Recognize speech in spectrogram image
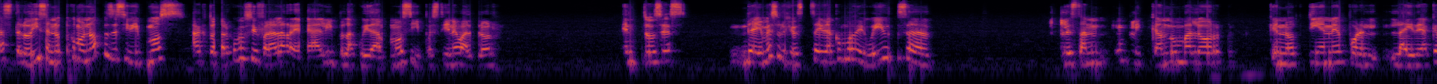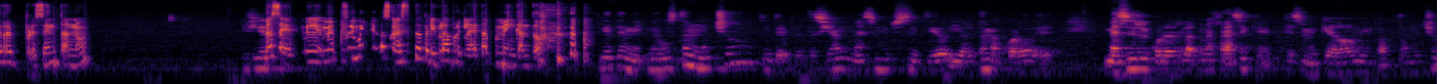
hasta lo dicen, ¿no? Como no, pues decidimos actuar como si fuera la real y pues la cuidamos y pues tiene valor. Entonces, de ahí me surgió esta idea como de, güey, o sea, le están implicando un valor que no tiene por la idea que representa, ¿no? No sé, me, fui muy lejos con esta película porque la neta me encantó. Fíjate, me, me, gusta mucho tu interpretación, me hace mucho sentido y ahorita me acuerdo de, me haces recordar una frase que, que, se me quedó, me impactó mucho,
